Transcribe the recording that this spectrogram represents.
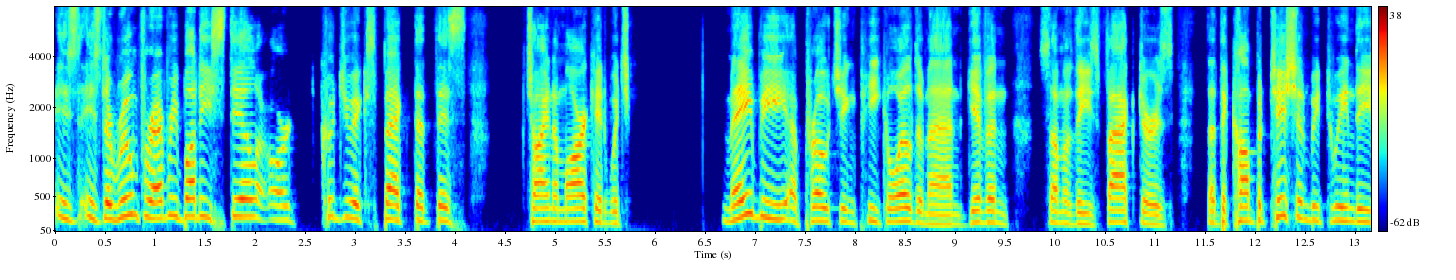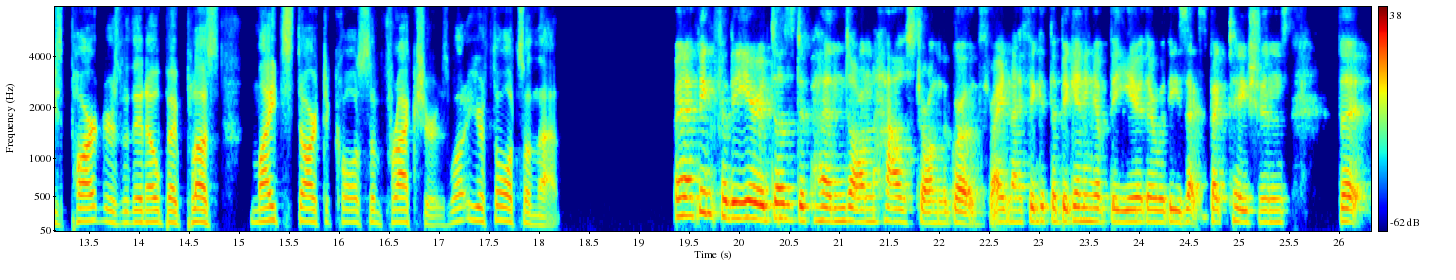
is is there room for everybody still or could you expect that this China market which may be approaching peak oil demand given some of these factors that the competition between these partners within OPEC plus might start to cause some fractures. What are your thoughts on that? I, I think for the year, it does depend on how strong the growth, right? And I think at the beginning of the year, there were these expectations that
